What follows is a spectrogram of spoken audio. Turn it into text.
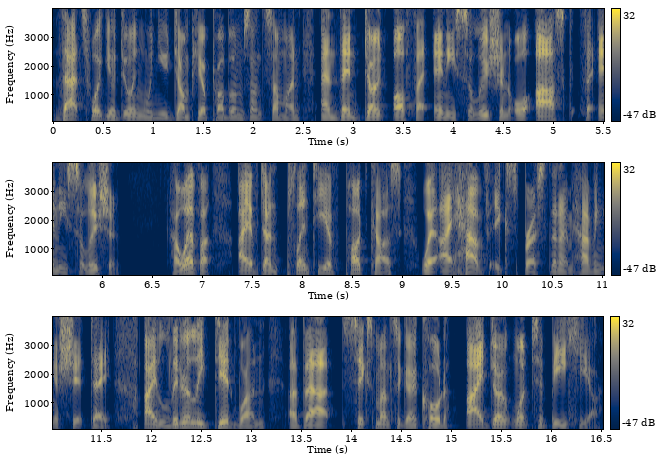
That's what you're doing when you dump your problems on someone and then don't offer any solution or ask for any solution. However, I have done plenty of podcasts where I have expressed that I'm having a shit day. I literally did one about six months ago called I Don't Want to Be Here.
